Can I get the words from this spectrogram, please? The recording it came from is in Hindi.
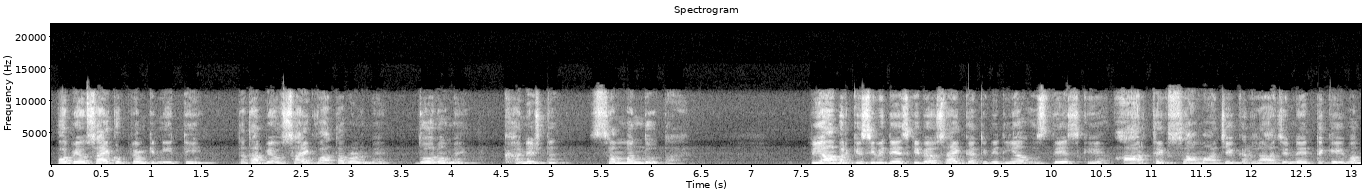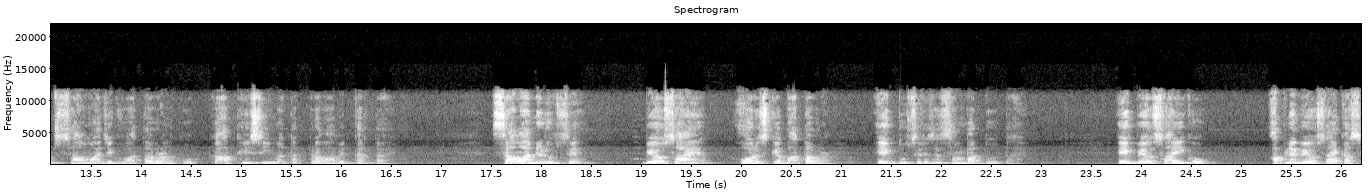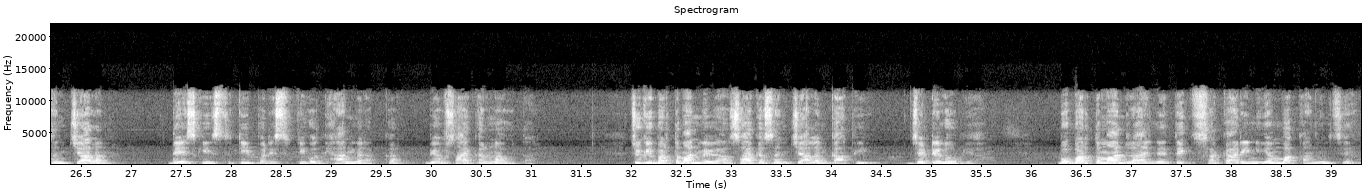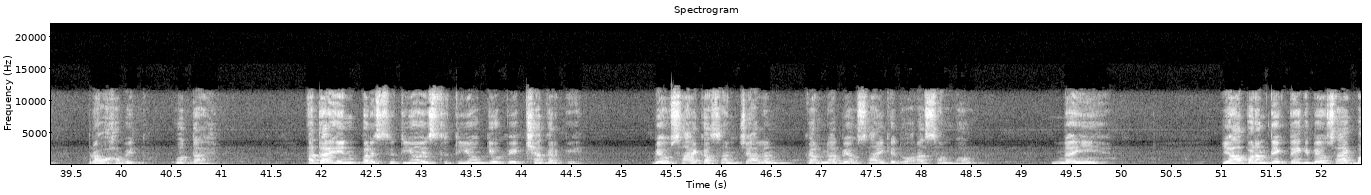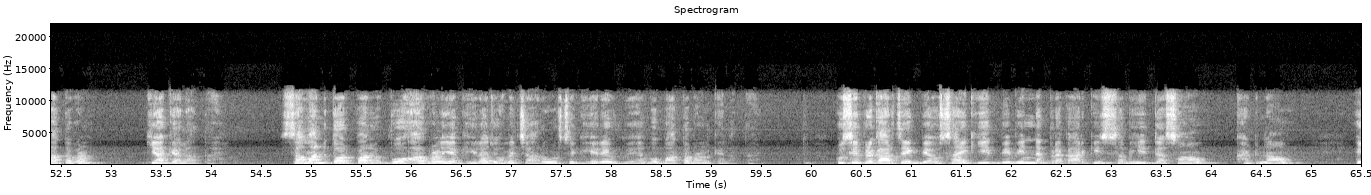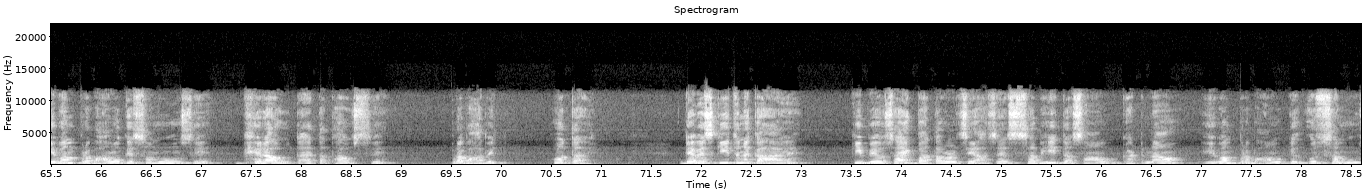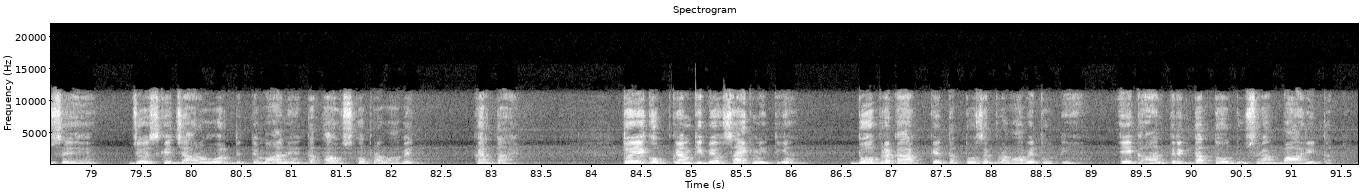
और व्यवसायिक उपक्रम की नीति तथा व्यवसायिक वातावरण में दोनों में घनिष्ठ संबंध होता है। तो यहाँ पर किसी भी देश की व्यवसायिक गतिविधियाँ उस देश के आर्थिक, सामाजिक, राजनीतिक एवं सामाजिक वातावरण को काफ़ी सीमा तक प्रभावित करता है। सामान्य रूप से व्यवसाय और उसके वातावरण एक दूसरे से संबद्ध होता है। एक व्यवसायी को अपने व्यवसाय का संचालन देश की स्थिति, परिस्थिति को ध्यान में रखकर व्यवसाय करना होता है। क्योंकि वर्तमान में व्यवसाय का संचालन काफ़ी जटिल हो गया है। वो वर्तमान राजनीतिक सरकारी नियम व कानून से प्रभावित होता है। अतः इन परिस्थितियों, स्थितियों की उपेक्षा करके व्यवसाय का संचालन करना व्यवसाय के द्वारा संभव नहीं है। यहाँ पर हम देखते हैं कि व्यवसायिक वातावरण क्या कहलाता है। सामान्य तौर पर वो आवरण या घेरा जो हमें चारों ओर से घेरे हुए है, वो वातावरण कहलाता है। उसी प्रकार से एक व्यवसाय की विभिन्न प्रकार की सभी दशाओं, घटनाओं एवं प्रभावों के समूह से घिरा होता है तथा उससे प्रभावित होता है। डेवेस्कीथ ने कहा है कि व्यवसायिक वातावरण से आशय सभी दशाओं, घटनाओं एवं प्रभावों के उस समूह से है जो इसके चारों ओर विद्यमान है तथा उसको प्रभावित करता है। तो एक उपक्रम की व्यवसायिक नीतियाँ दो प्रकार के तत्वों से प्रभावित होती हैं, एक आंतरिक तत्व और दूसरा बाहरी तत्व।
